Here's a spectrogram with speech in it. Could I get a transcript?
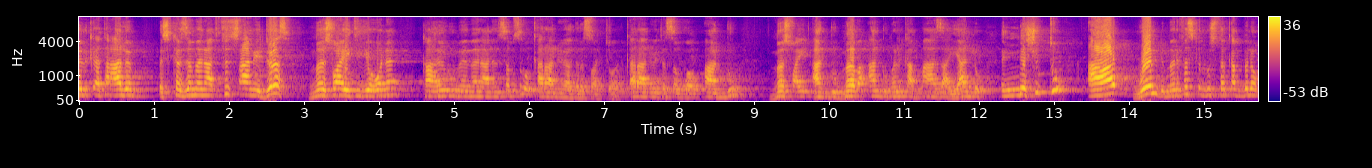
ህልቀተ ዓለም እስከ ዘመናት ፍጻሜ ድረስ መስዋዕት እየሆነ ካህኑ ምዕመናንን ሰብስቦ ቀራንዮ ያደርሳቸዋል። ቀራንዮ የተሰዋው አንዱ መስዋዕት፣ አንዱ መባ፣ አንዱ መልካም መዓዛ ያለው እንደ ሽቱ አብ ወልድ መንፈስ ቅዱስ ተቀብለው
